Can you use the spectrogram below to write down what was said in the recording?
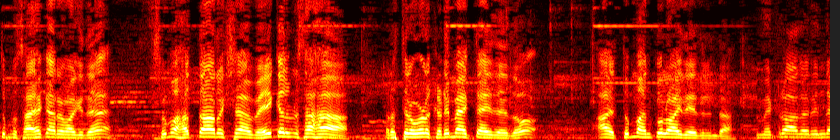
ತುಂಬ ಸಹಾಯಕರವಾಗಿದೆ ಸುಮಾರು ಹತ್ತಾರು ಲಕ್ಷ ವೆಹಿಕಲ್ಗಳು ಸಹ ರಸ್ತೆ ಓಡ ಕಡಿಮೆ ಆಗ್ತಾ ಇದೆ ಇದು. ತುಂಬಾ ತುಂಬ ಅನುಕೂಲವಾಗಿದೆ ಇದರಿಂದ. ಮೆಟ್ರೋ ಆಗೋದ್ರಿಂದ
